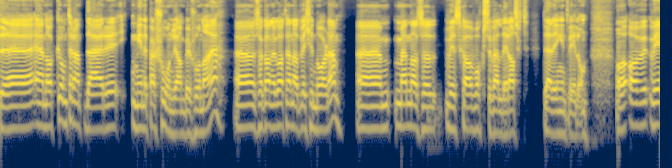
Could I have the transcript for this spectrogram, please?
Det er nok omtrent der mine personlige ambisjoner er. Eh, Så kan det godt hende at vi ikke når dem, Eh, men altså, vi skal vokse veldig raskt. Det er det ingen tvil om. Og, og vi,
